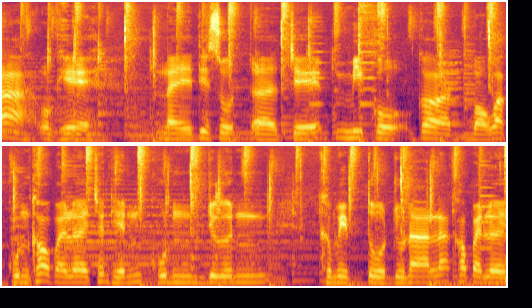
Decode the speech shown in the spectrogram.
อ่าโอเค ในที่สุดเจมิโกะก็บอกว่าคุณเข้าไปเลย ฉันเห็นคุณยืนขมิบตูดอยู่นานแล้วเข้าไปเลย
